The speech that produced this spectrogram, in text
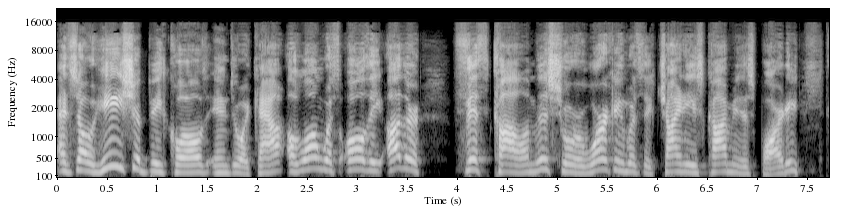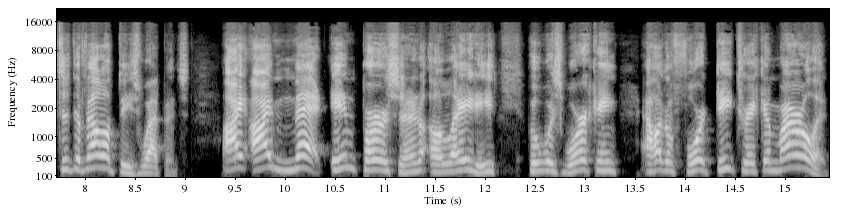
And so he should be called into account along with all the other fifth columnists who are working with the Chinese Communist Party to develop these weapons. I, I met in person a lady who was working out of Fort Detrick in Maryland.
